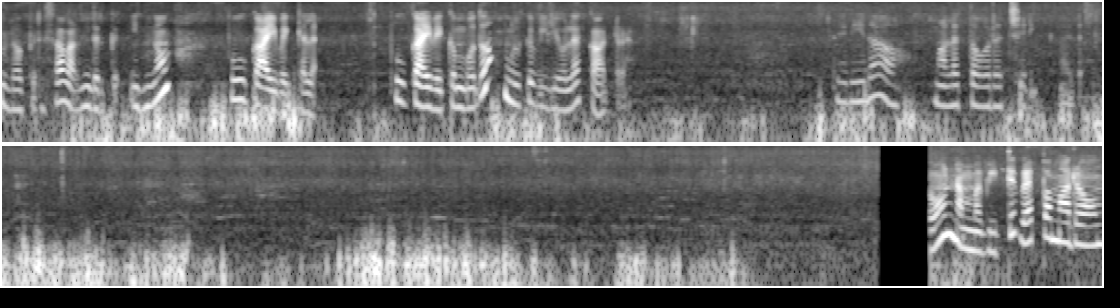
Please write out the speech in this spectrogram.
இவ்வளோ பெருசாக வளர்ந்துருக்கு. இன்னும் பூ காய் வைக்கலை. பூ காய் வைக்கும்போதும் உங்களுக்கு வீடியோவில் காட்டுறேன். தெரியுதா? மலத்தோர செடி. அது. நம்ம வீட்டு வேப்ப மரம்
